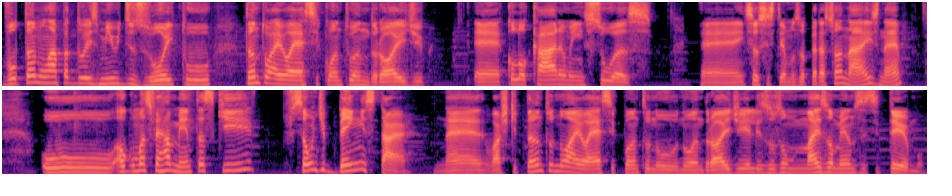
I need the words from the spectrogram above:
voltando lá para 2018, tanto o iOS quanto o Android é, colocaram em suas é, em seus sistemas operacionais, né? O, algumas ferramentas que são de bem-estar, né? Eu acho que tanto no iOS quanto no, no Android eles usam mais ou menos esse termo,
